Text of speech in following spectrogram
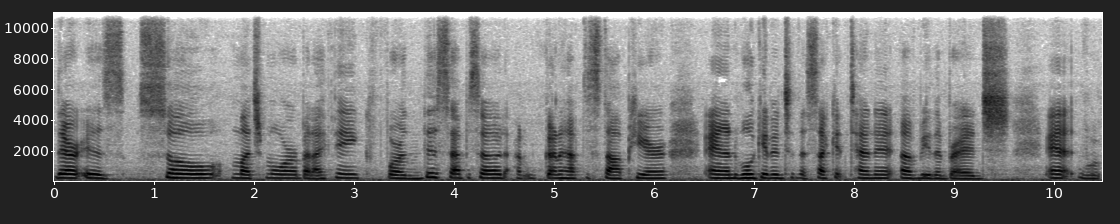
There is so much more, but I think for this episode, I'm going to have to stop here and we'll get into the second tenet of Be the Bridge. And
